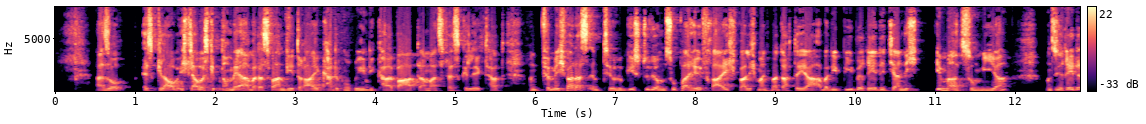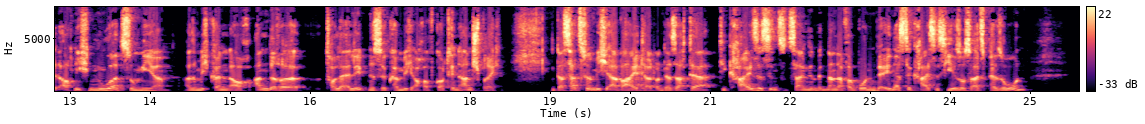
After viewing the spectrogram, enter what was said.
Also es glaube, ich glaube, es gibt noch mehr, aber das waren die drei Kategorien, die Karl Barth damals festgelegt hat. Und für mich war das im Theologiestudium super hilfreich, weil ich manchmal dachte, ja, aber die Bibel redet ja nicht immer zu mir und sie redet auch nicht nur zu mir. Also mich können auch andere tolle Erlebnisse können mich auch auf Gott hin ansprechen. Und das hat es für mich erweitert. Und er sagt, der, die Kreise sind sozusagen miteinander verbunden. Der innerste Kreis ist Jesus als Person,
